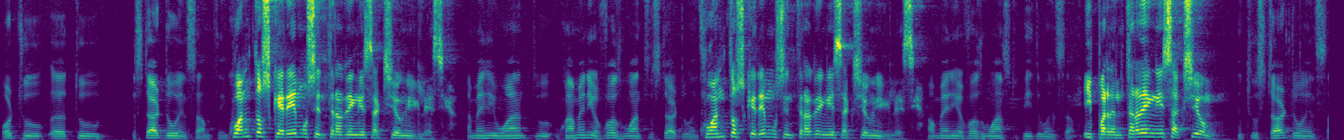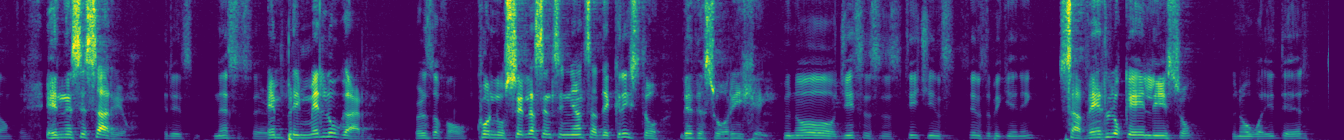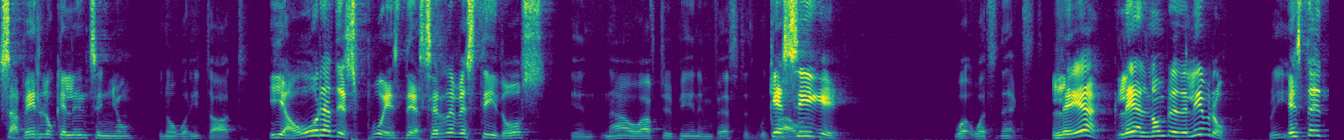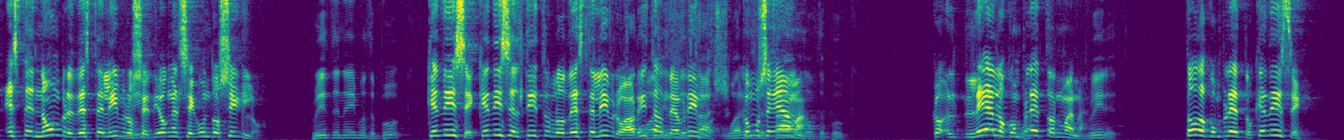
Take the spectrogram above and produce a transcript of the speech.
Or to, uh, to start doing something. ¿Cuántos queremos entrar en esa acción, iglesia? How many want to? How many of us want to start doing something? ¿Cuántos queremos entrar en esa acción, iglesia? How many of us wants to be doing something? Y para entrar en esa acción And to start doing something, es necesario, it is necessary. en primer lugar, First of all, conocer las enseñanzas de Cristo desde su origen, to know Jesus' teachings since the beginning, saber lo que Él hizo, to know what he did, saber lo que Él enseñó. to know what he taught, Y ahora después de ser revestidos, and now after being invested with ¿qué power, sigue? what, what's next? Lea, lea el nombre del libro. Read. Este, este nombre de este libro se dio en el segundo siglo. Read the name of the book. ¿Qué dice? ¿Qué dice el título de este libro? Ahorita What ti- abrimos. ¿Cómo se llama? Léalo completo, hermana. Read it. Todo completo. ¿Qué dice?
